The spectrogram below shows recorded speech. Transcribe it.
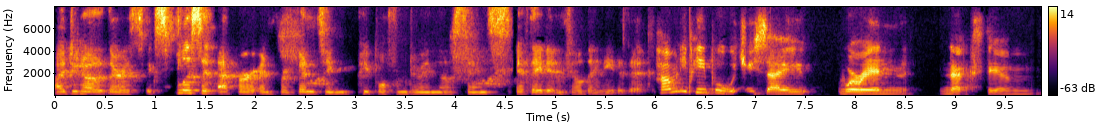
I do know that there's explicit effort in preventing people from doing those things if they didn't feel they needed it. How many people would you say were in NXIVM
